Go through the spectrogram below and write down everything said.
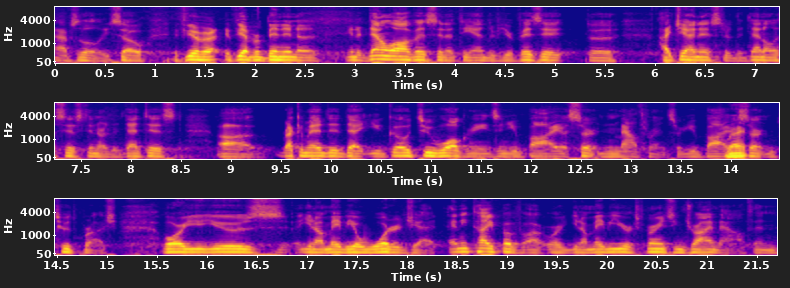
absolutely. So if you ever if you ever been in a in a dental office and at the end of your visit, the hygienist or the dental assistant or the dentist uh, recommended that you go to Walgreens and you buy a certain mouth rinse or you buy a certain toothbrush or you use you know maybe a water jet any type of uh, or you know maybe you're experiencing dry mouth and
